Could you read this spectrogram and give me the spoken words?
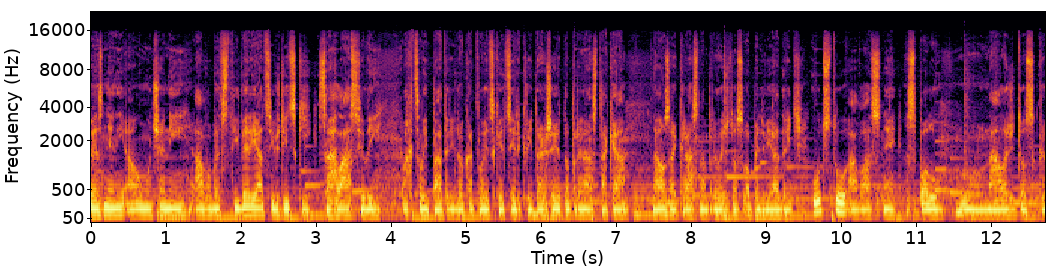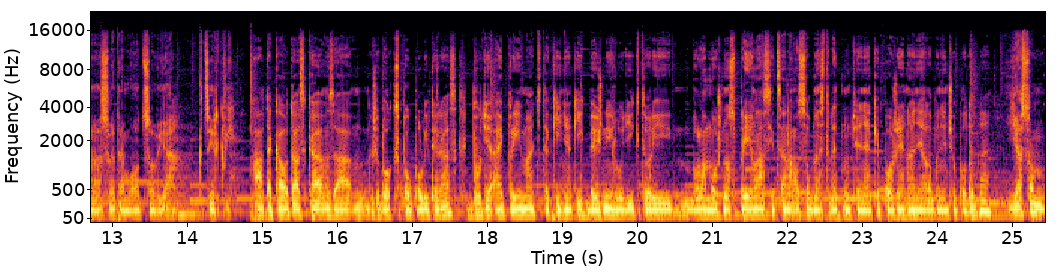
väznení a umúčení a vôbec tí veriaci vždycky sa hlásili a chceli patriť do katolíckej cirkvi. Takže je to pre nás taká naozaj krásna príležitosť príležitosť opäť vyjadriť úctu a vlastne spolu mm, náležitosť k Svetému Otcovi a k cirkvi. A taká otázka za že Vox Populi teraz. Bude aj príjmať takých nejakých bežných ľudí, ktorí bola možnosť prihlásiť sa na osobné stretnutie, nejaké požehnanie alebo niečo podobné? Ja som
